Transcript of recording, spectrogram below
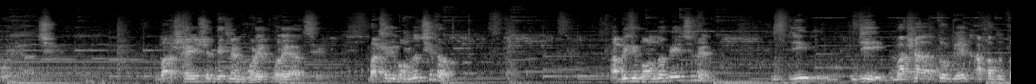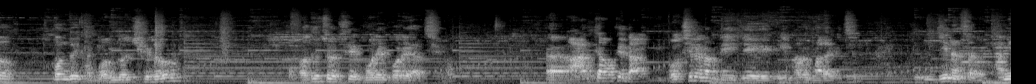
পড়ে আছে। বাসায় এসে দেখলেন মরে পড়ে আছে। বাসা কি বন্ধ ছিল? আপনি কি বন্ধ পেয়েছিলেন? জি জি বাসা তো গেট আপাতত বন্ধই থাকে। বন্ধ ছিল অথচ সে মরে পড়ে আছে। আর কাউকে বলছিলেন আপনি যে এইভাবে মারা গেছে? জি না স্যার আমি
